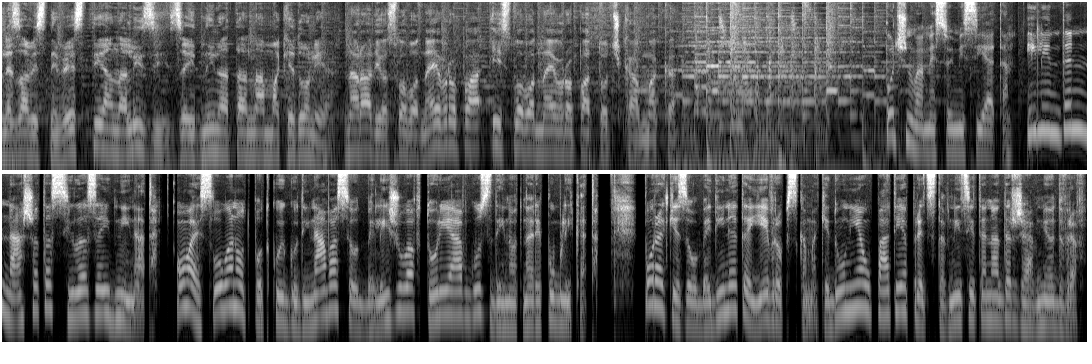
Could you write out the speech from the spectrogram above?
Независни вести и анализи за иднината на Македонија. На Радио Слободна Европа и слободнаевропа.мк. Почнуваме со емисијата. Илинден, нашата сила за иднината. Ова е слоганот под кој годинава се одбележува 2 август Денот на Републиката. Пораке за обединета и Европска Македонија упатија представниците на државниот врв.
